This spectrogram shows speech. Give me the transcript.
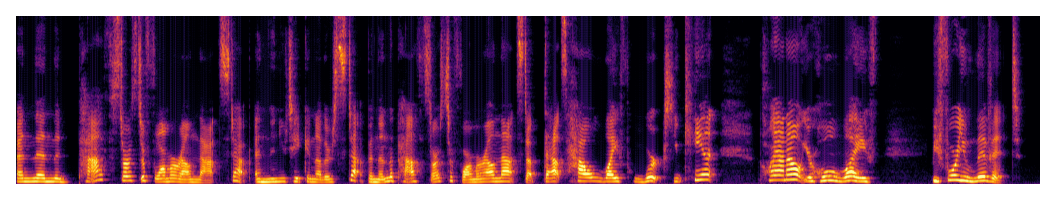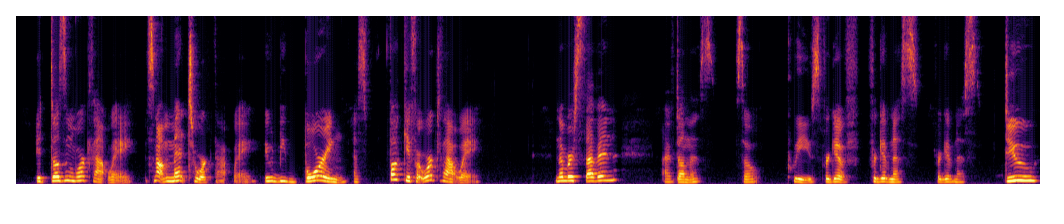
And then the path starts to form around that step. And then you take another step. And then the path starts to form around that step. That's how life works. You can't plan out your whole life before you live it. It doesn't work that way. It's not meant to work that way. It would be boring as fuck if it worked that way. Number seven, I've done this, so please forgive, forgiveness, forgiveness. Do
